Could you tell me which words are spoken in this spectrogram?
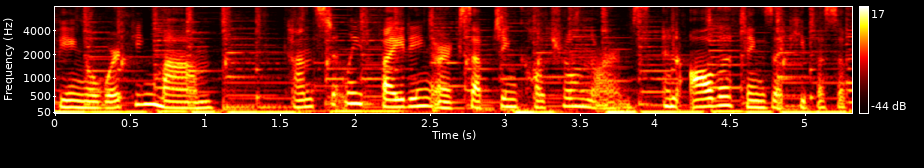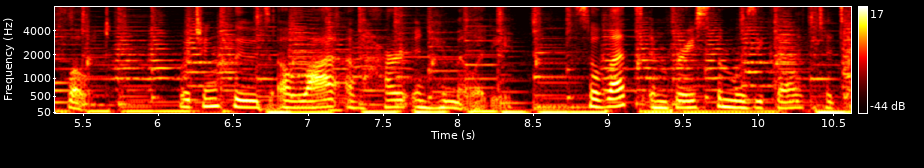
being a working mom, constantly fighting or accepting cultural norms, and all the things that keep us afloat, which includes a lot of heart and humility. So let's embrace the musica today.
